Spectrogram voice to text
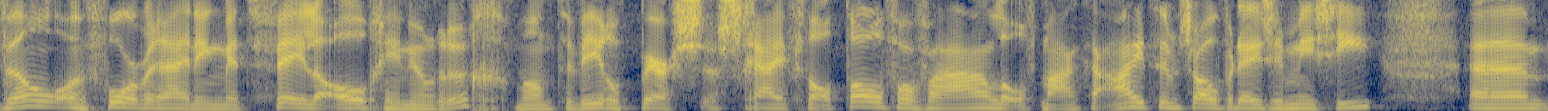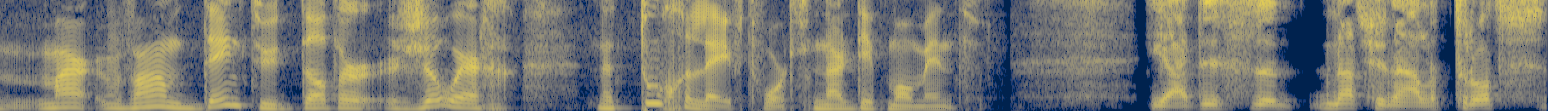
Wel een voorbereiding met vele ogen in hun rug. Want de wereldpers schrijft al tal van verhalen of maken items over deze missie. Ehm, maar waarom denkt u dat er zo erg naartoe geleefd wordt naar dit moment? Ja, het is uh, nationale trots.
